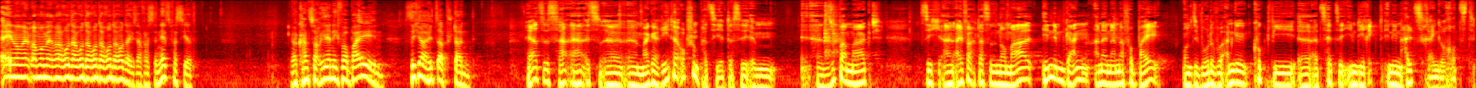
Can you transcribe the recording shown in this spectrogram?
Ey, Moment mal, Moment mal, runter, runter, runter, runter, runter. Ich sag, was denn jetzt passiert? Ja, kannst doch hier nicht vorbeigehen. Sicherheitsabstand. Ja, es ist, äh, ist äh, äh, Margarete auch schon passiert, dass sie im äh, Supermarkt sich ein, einfach, dass sie normal in dem Gang aneinander vorbei und sie wurde wohl angeguckt, wie äh, als hätte sie ihm direkt in den Hals reingerotzt.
